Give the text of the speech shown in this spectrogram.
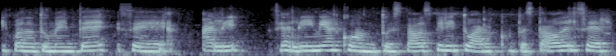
Y cuando tu mente se, se alinea con tu estado espiritual, con tu estado del ser,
